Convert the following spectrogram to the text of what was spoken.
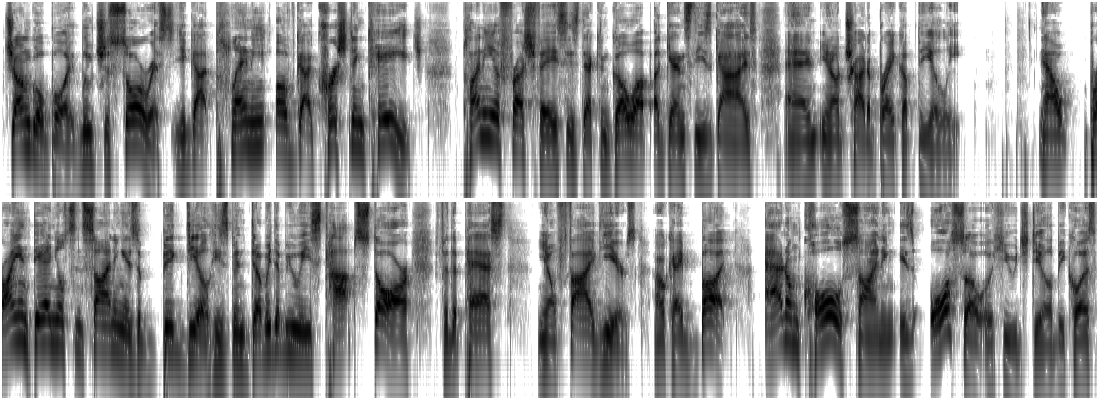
Jungle Boy, Luchasaurus. You got plenty of got Christian Cage, plenty of fresh faces that can go up against these guys and you know try to break up the elite. Now, Bryan Danielson signing is a big deal. He's been WWE's top star for the past, you know, 5 years, okay? But Adam Cole signing is also a huge deal because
